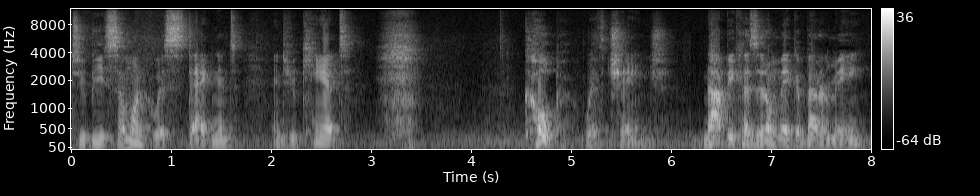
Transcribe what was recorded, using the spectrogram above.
to be someone who is stagnant and who can't cope with change. Not because it'll make a better me,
